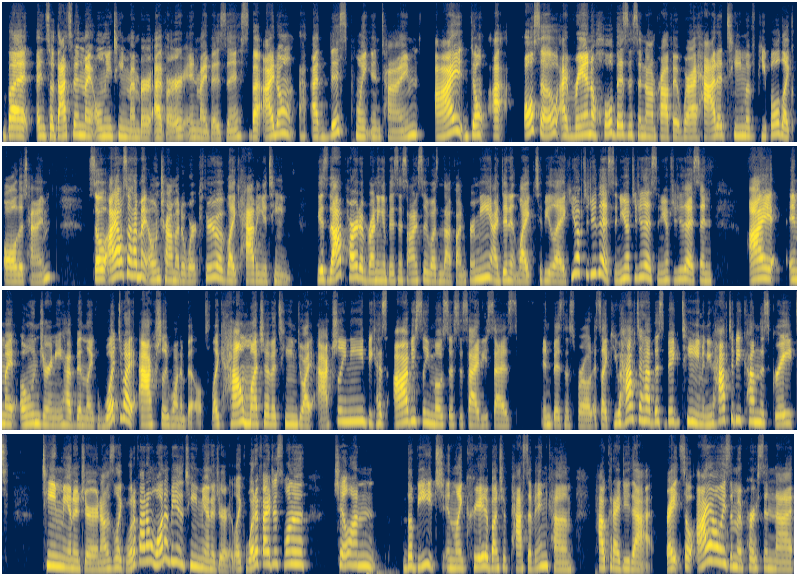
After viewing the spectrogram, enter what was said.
But, and so that's been my only team member ever in my business. But I don't, at this point in time, I don't, I, also, I ran a whole business and nonprofit where I had a team of people like all the time. So I also had my own trauma to work through of like having a team because that part of running a business honestly wasn't that fun for me. I didn't like to be like, you have to do this and you have to do this and you have to do this. And I, in my own journey, have been like, what do I actually want to build? Like, how much of a team do I actually need? Because obviously, most of society says in business world, it's like you have to have this big team and you have to become this great team manager. And I was like, what if I don't want to be a team manager? Like, what if I just want to chill on the beach and like create a bunch of passive income? How could I do that? Right. So I always am a person that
